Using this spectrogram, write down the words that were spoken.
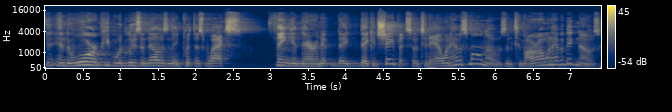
In, in the war, people would lose a nose and they'd put this wax thing in there and it, they, they could shape it. So today I want to have a small nose and tomorrow I want to have a big nose.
